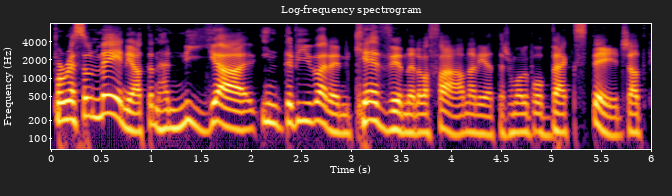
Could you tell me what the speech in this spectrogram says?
på WrestleMania att den här nya intervjuaren, Kevin eller vad fan han heter, som håller på backstage, att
